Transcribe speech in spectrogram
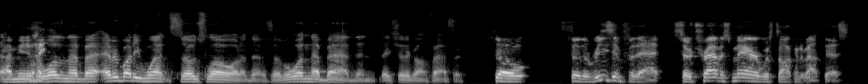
I mean, if like- it wasn't that bad, everybody went so slow on it though. So if it wasn't that bad, then they should have gone faster. So, so the reason for that, so Travis Mayer was talking about this.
